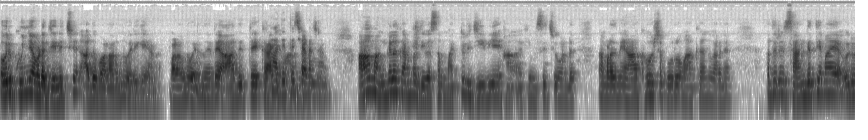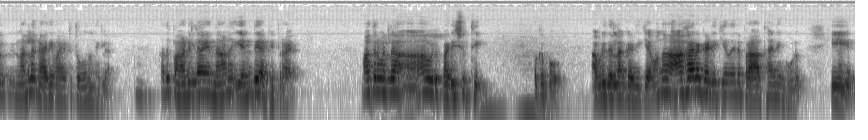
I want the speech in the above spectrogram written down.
ഒരു കുഞ്ഞ് അവിടെ ജനിച്ച് അത് വളർന്നു വരികയാണ്. വളർന്നു വരുന്നതിന്റെ ആദ്യത്തെ കാര്യമാണ് ആ മംഗളകർമ്മ ദിവസം മറ്റൊരു ജീവിയെ ഹിംസിച്ചുകൊണ്ട് നമ്മളതിനെ ആഘോഷപൂർവമാക്കുക എന്ന് പറഞ്ഞാൽ അതൊരു സാങ്കത്യമായ ഒരു നല്ല കാര്യമായിട്ട് തോന്നുന്നില്ല. അത് പാടില്ല എന്നാണ് എന്റെ അഭിപ്രായം. മാത്രമല്ല ആ ഒരു പരിശുദ്ധി ഒക്കെ പോകും. അവിടെ ഇതെല്ലാം കഴിക്കാം. ഒന്ന് ആഹാരം കഴിക്കുന്നതിന് പ്രാധാന്യം കൂടും. ഈ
